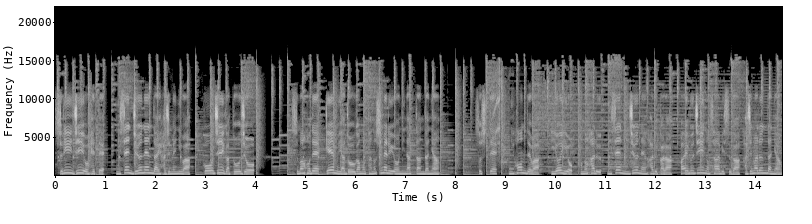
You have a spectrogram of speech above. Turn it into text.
3G を経て、2010年代初めには 4G が登場。スマホでゲームや動画も楽しめるようになったんだにゃ。そして、日本ではいよいよこの春、2020年春から 5G のサービスが始まるんだにゃ。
